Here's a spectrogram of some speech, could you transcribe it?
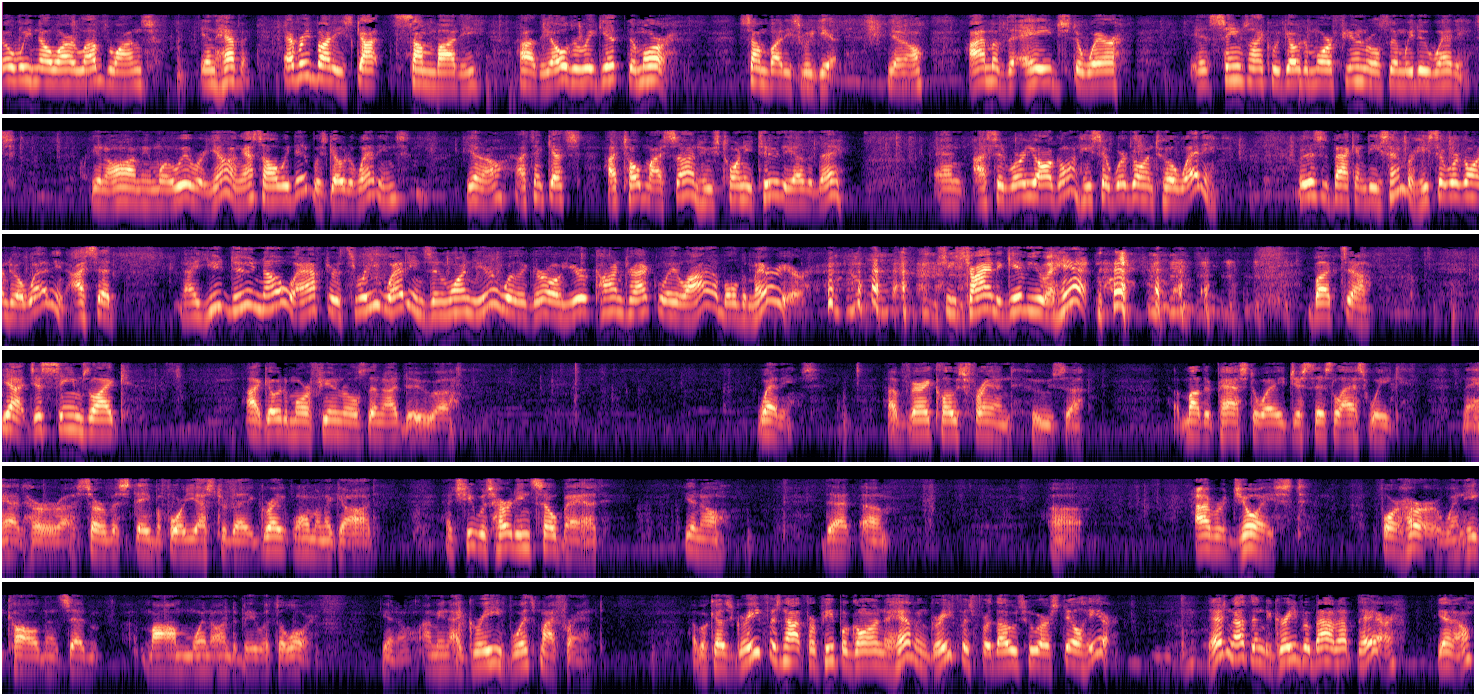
will we know our loved ones in heaven? Everybody's got somebody. Uh, the older we get, the more somebodies we get. You know, I'm of the age to where it seems like we go to more funerals than we do weddings. You know, I mean, when we were young, that's all we did was go to weddings. You know, I think that's. I told my son, who's 22, the other day, and I said, "Where are you all going?" He said, "We're going to a wedding." Well, this is back in December. He said, "We're going to a wedding." I said, "Now you do know after three weddings in one year with a girl, you're contractually liable to marry her." She's trying to give you a hint. but uh, yeah, it just seems like I go to more funerals than I do uh, weddings. A very close friend who's. uh, mother passed away just this last week. They had her uh, service day before yesterday. Great woman of God, and she was hurting so bad, you know, that um, uh, I rejoiced for her when he called and said, "Mom went on to be with the Lord." You know, I mean, I grieve with my friend because grief is not for people going to heaven. Grief is for those who are still here. There's nothing to grieve about up there, you know.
